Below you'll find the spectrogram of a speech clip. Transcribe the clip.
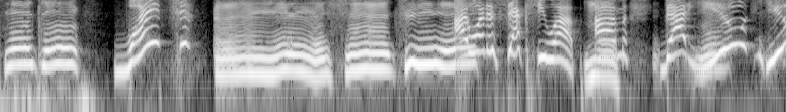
Mm-hmm. What? I want to sex you up. Um, that you you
